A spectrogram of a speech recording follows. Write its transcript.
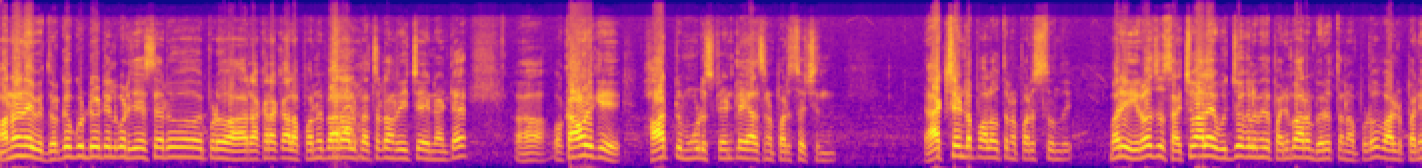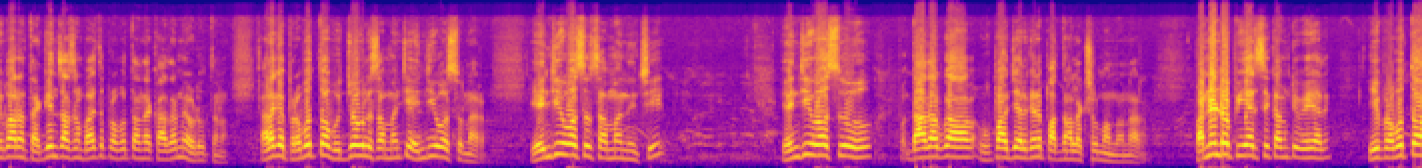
మొన్ననే దుర్గగుడ్ డ్యూటీలు కూడా చేశారు. ఇప్పుడు రకరకాల పన్ను భారాలు పెంచడం రీచ్ అయిందంటే ఒక ఆవిడకి హార్ట్ మూడు స్టెంట్లు వేయాల్సిన పరిస్థితి వచ్చింది. యాక్సిడెంట్ల పాలవుతున్న పరిస్థితి ఉంది మరి ఈరోజు సచివాలయ ఉద్యోగుల మీద పనిభారం పెరుగుతున్నప్పుడు వాళ్ళు పనిభారం తగ్గించాల్సిన బాధ్యత ప్రభుత్వం కాదని మేము అడుగుతున్నాం. అలాగే ప్రభుత్వ ఉద్యోగులకు సంబంధించి ఎన్జిఓస్ ఉన్నారు. ఎన్జిఓస్ సంబంధించి ఎన్జిఓస్ దాదాపుగా ఉపాధ్యాయులు కానీ పద్నాలుగు లక్షల మంది ఉన్నారు. పన్నెండో పిఆర్సీ కమిటీ వేయాలి. ఈ ప్రభుత్వం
